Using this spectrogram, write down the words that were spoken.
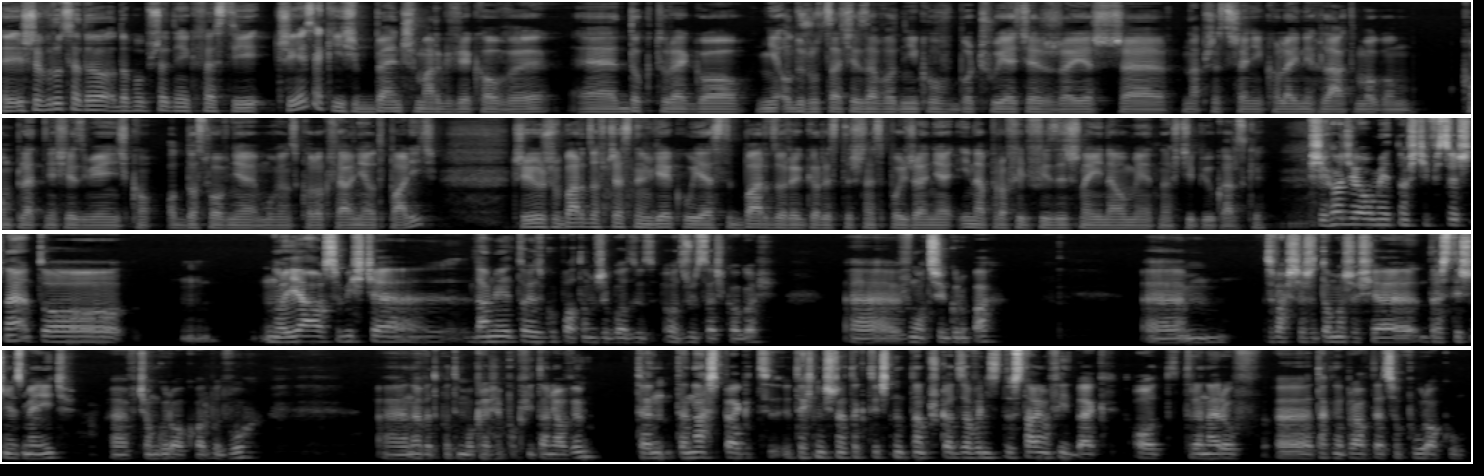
E, jeszcze wrócę do, do poprzedniej kwestii. Czy jest jakiś benchmark wiekowy, e, do którego nie odrzucacie zawodników, bo czujecie, że jeszcze na przestrzeni kolejnych lat mogą kompletnie się zmienić, dosłownie mówiąc kolokwialnie, odpalić? Czy już w bardzo wczesnym wieku jest bardzo rygorystyczne spojrzenie i na profil fizyczny, i na umiejętności piłkarskie? Jeśli chodzi o umiejętności fizyczne, to no ja osobiście, dla mnie to jest głupotą, żeby odrzucać kogoś e, w młodszych grupach. Zwłaszcza, że to może się drastycznie zmienić e, w ciągu roku albo dwóch, e, nawet po tym okresie pokwitaniowym. Ten, ten aspekt techniczno-taktyczny, to na przykład zawodnicy dostają feedback od trenerów tak naprawdę co pół roku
